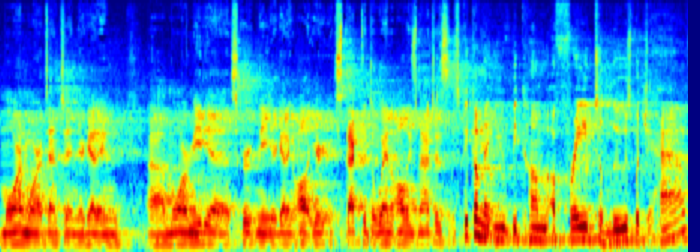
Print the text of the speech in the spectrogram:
more and more attention. You're getting uh, more media scrutiny. You're getting all. You're expected to win all these matches. It's become that you become afraid to lose what you have.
